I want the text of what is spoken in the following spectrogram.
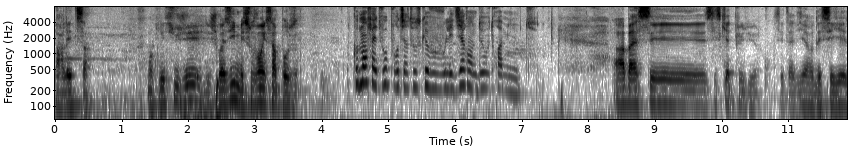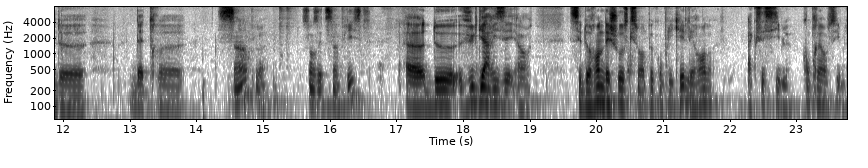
parler de ça. Donc les sujets, je les choisis, mais souvent ils s'imposent. Comment faites-vous pour dire tout ce que vous voulez dire en deux ou trois minutes? Ah bah c'est ce qu'il y a de plus dur, c'est-à-dire d'essayer de d'être euh, simple, sans être simpliste, euh, de vulgariser. Alors c'est de rendre des choses qui sont un peu compliquées, de les rendre accessibles, compréhensibles.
